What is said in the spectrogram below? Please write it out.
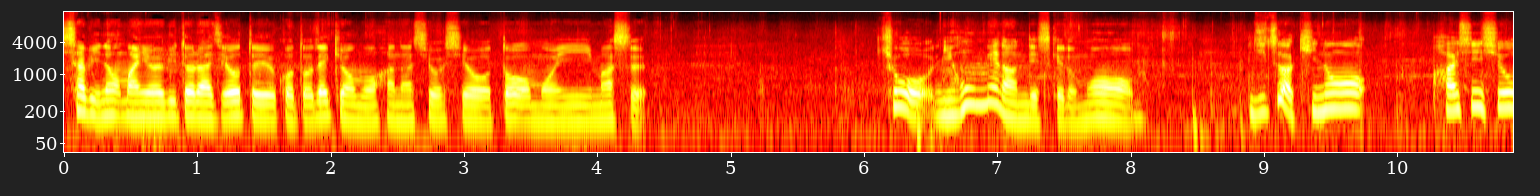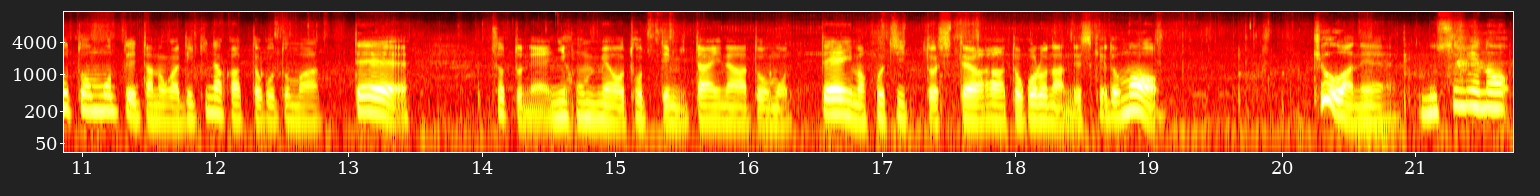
シャビの迷い人ラジオということで今日もお話をしようと思います。今日2本目なんですけども実は昨日配信しようと思っていたのができなかったこともあってちょっとね2本目を撮ってみたいなと思って今ポチッとしたところなんですけども今日はね娘の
